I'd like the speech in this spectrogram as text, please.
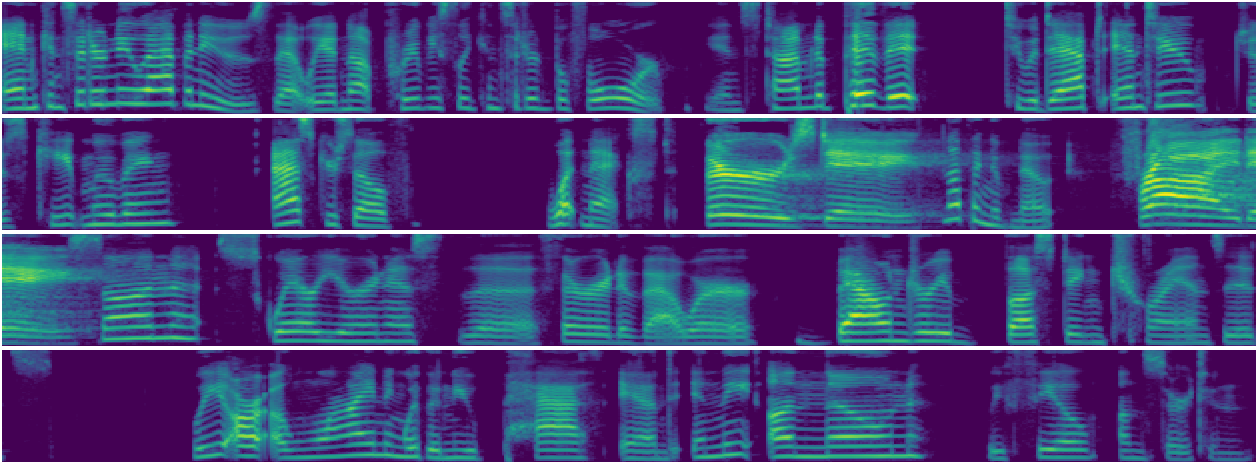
and consider new avenues that we had not previously considered before. It's time to pivot, to adapt, and to just keep moving. Ask yourself what next? Thursday. Nothing of note. Friday. Sun square Uranus, the third of our boundary busting transits. We are aligning with a new path, and in the unknown, we feel uncertain.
